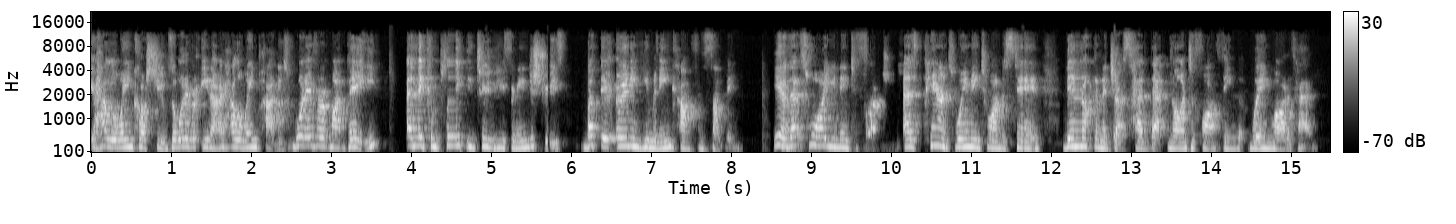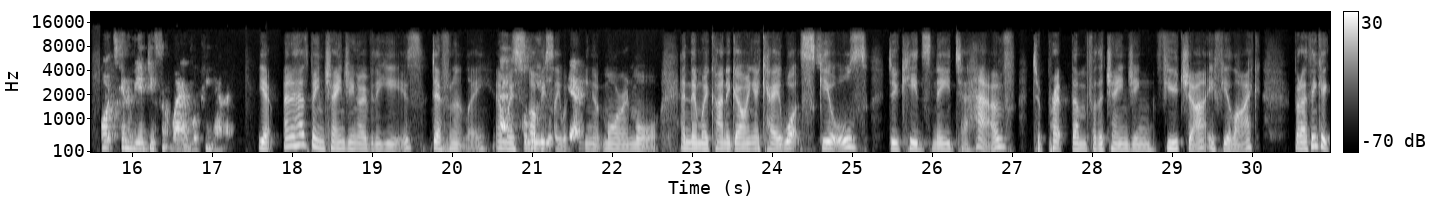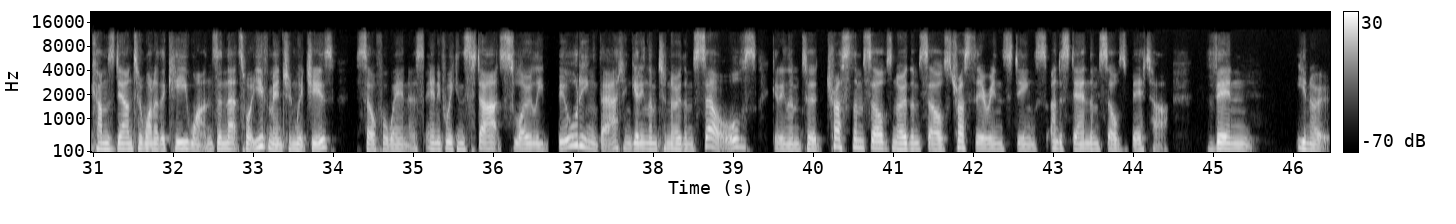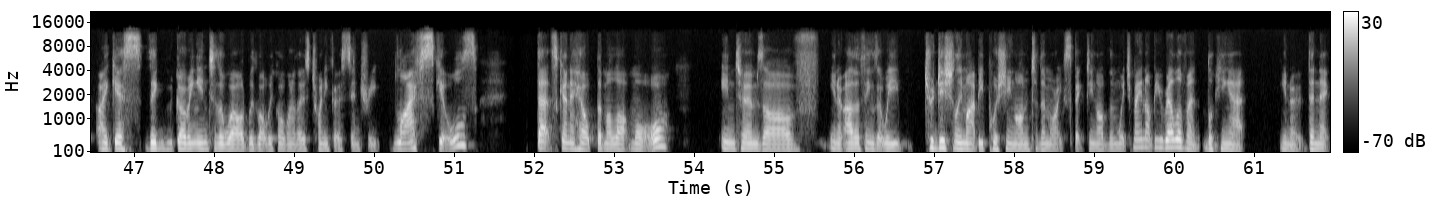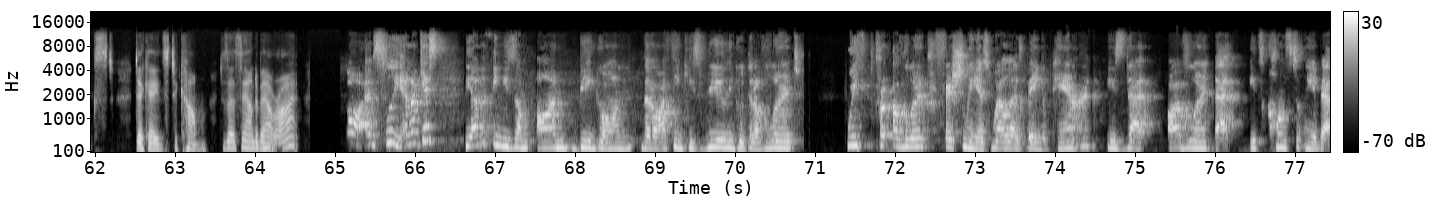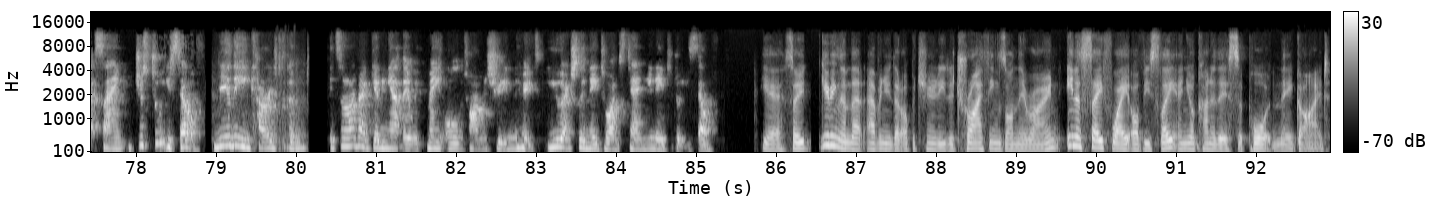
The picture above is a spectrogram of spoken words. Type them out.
Halloween costumes or whatever, you know, Halloween parties, whatever it might be. And they're completely two different industries, but they're earning him an income from something. Yeah. So that's why you need to flourish. As parents, we need to understand they're not going to just have that nine to five thing that we might have had, or it's going to be a different way of looking at it. Yeah, and it has been changing over the years, definitely. And Absolutely, we're obviously we're yeah. seeing it more and more. And then we're kind of going, okay, what skills do kids need to have to prep them for the changing future, if you like? But I think it comes down to one of the key ones, and that's what you've mentioned, which is self awareness. And if we can start slowly building that and getting them to know themselves, getting them to trust themselves, know themselves, trust their instincts, understand themselves better, then you know, I guess they're going into the world with what we call one of those 21st century life skills. That's going to help them a lot more in terms of, you know, other things that we traditionally might be pushing on to them or expecting of them, which may not be relevant looking at, you know, the next decades to come. Does that sound about mm. right? Oh, absolutely. And I guess the other thing is I'm, I'm big on that I think is really good that I've learned with I've learned professionally as well as being a parent is that I've learned that it's constantly about saying just do it yourself. Really encourage them. It's not about getting out there with me all the time and shooting the hoops. You actually need to understand you need to do it yourself. Yeah. So giving them that avenue, that opportunity to try things on their own in a safe way, obviously, and you're kind of their support and their guide.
